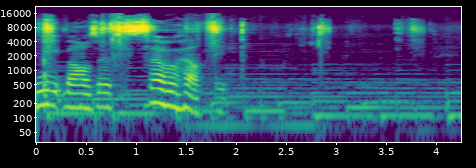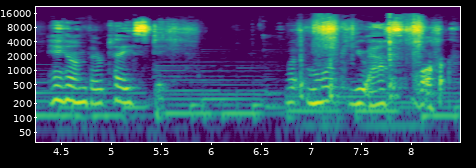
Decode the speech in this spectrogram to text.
Meatballs are so healthy. And they're tasty. What more could you ask for?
